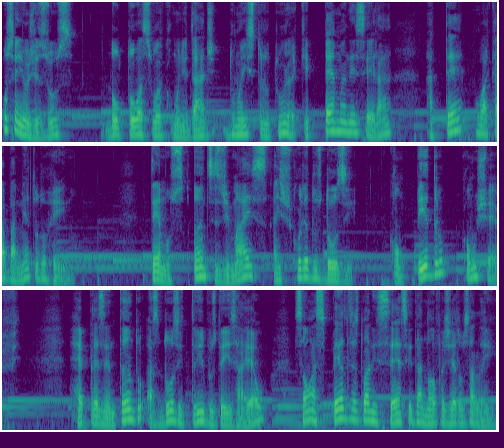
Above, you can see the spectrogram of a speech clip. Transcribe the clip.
O Senhor Jesus dotou a sua comunidade de uma estrutura que permanecerá até o acabamento do reino. Temos, antes de mais, a escolha dos doze, com Pedro como chefe. Representando as doze tribos de Israel, são as pedras do alicerce da Nova Jerusalém.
